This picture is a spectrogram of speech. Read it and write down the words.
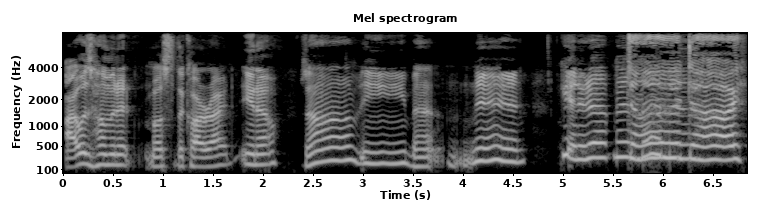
I was humming it most of the car ride, you know? Zombie Batman, get it up. Die, die,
